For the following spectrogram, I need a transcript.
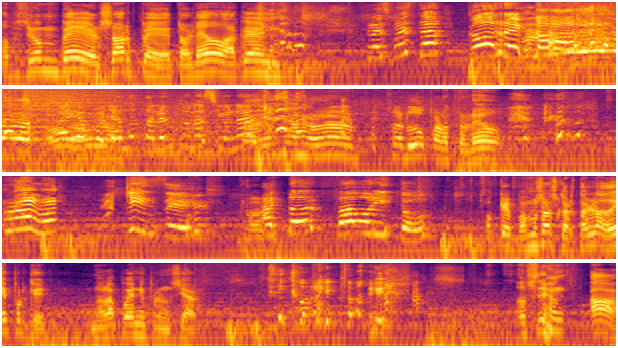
Opción B, el Sarpe, Toledo again. Respuesta correcta. Ahí apoyando talento nacional. Saludo para Toledo. 15. Actor favorito. Ok, vamos a descartar la D porque no la pueden ni pronunciar. Correcto. Opción A,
